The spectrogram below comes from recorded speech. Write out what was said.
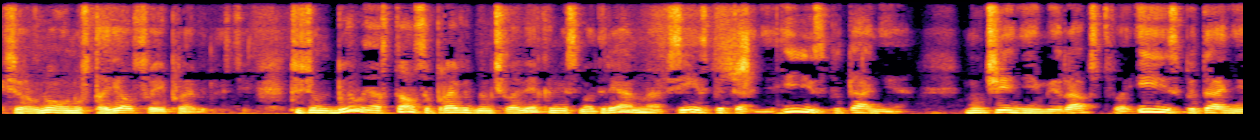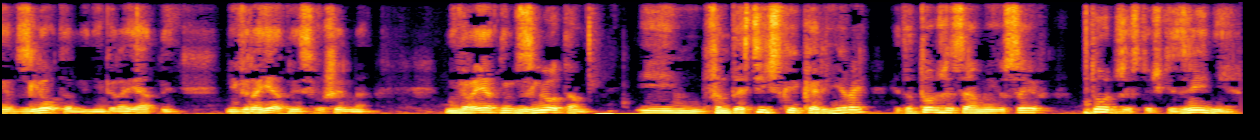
И все равно он устоял в своей праведности. То есть он был и остался праведным человеком, несмотря на все испытания. И испытания мучениями рабства, и испытания взлетом, и невероятной, невероятной совершенно невероятным взлетом и фантастической карьерой, это тот же самый Юсеф, тот же с точки зрения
